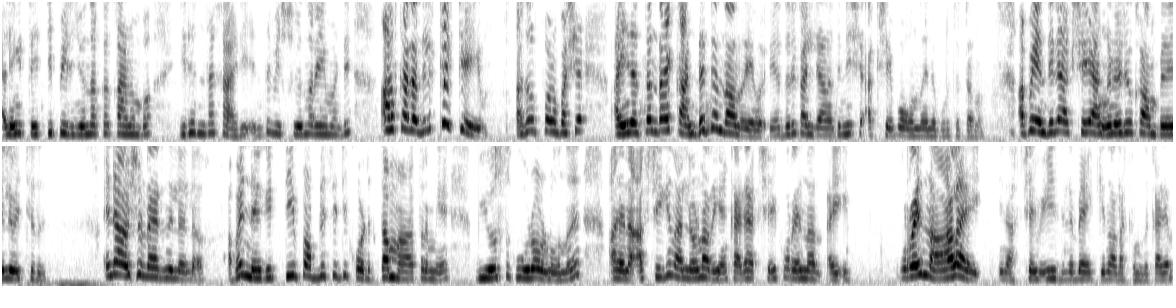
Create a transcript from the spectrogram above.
അല്ലെങ്കിൽ തെറ്റിപ്പിരിഞ്ഞു എന്നൊക്കെ കാണുമ്പോൾ ഇതെന്താ കാര്യം? എന്ത് വിഷയം എന്നറിയാൻ വേണ്ടി ആൾക്കാർ അതിൽ ക്ലിക്ക് ചെയ്യും അതപ്പോൾ പക്ഷേ അതിനകത്തുണ്ടായ കണ്ടന്റ് എന്താണെന്നറിയോ ഏതൊരു കല്യാണത്തിന് അക്ഷയ് പോകുന്നതിനെ കുറിച്ചിട്ടാണ്. അപ്പോൾ എന്തിനാ അക്ഷയ് അങ്ങനെ ഒരു കമ്പനിയിൽ വെച്ചത്? അതിന്റെ ആവശ്യം ഉണ്ടായിരുന്നില്ലല്ലോ. അപ്പോൾ നെഗറ്റീവ് പബ്ലിസിറ്റി കൊടുത്താൽ മാത്രമേ വ്യൂസ് കൂടുള്ളൂ എന്ന് അതിന് അക്ഷയ്ക്ക് നല്ലോണം അറിയാം. കാര്യം അക്ഷയ് കുറേ കുറേ നാളായി അക്ഷയ് ഇതിന്റെ ബാക്കിൽ നടക്കുന്നത്. കാര്യം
